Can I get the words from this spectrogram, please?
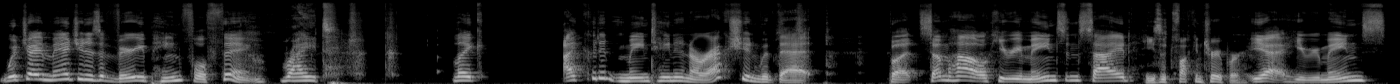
Which I imagine is a very painful thing. right Like I couldn't maintain an erection with that. But somehow he remains inside he's a fucking trooper yeah, he remains.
